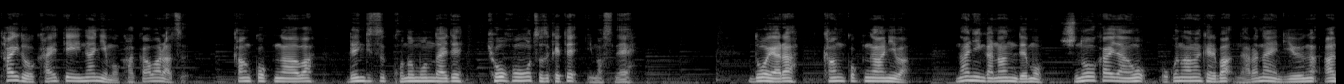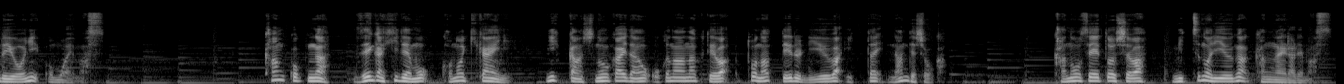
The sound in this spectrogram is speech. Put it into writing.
態度を変えていないにもかかわらず、韓国側は連日この問題で標本を続けていますね。どうやら韓国側には何が何でも首脳会談を行わなければならない理由があるように思えます。韓国が是が非でもこの機会に日韓首脳会談を行わなくてはとなっている理由は一体何でしょうか可能性としては3つの理由が考えられます。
